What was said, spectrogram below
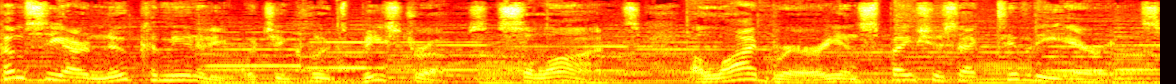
Come see our new community, which includes bistros, salons, a library, and spacious activity areas.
